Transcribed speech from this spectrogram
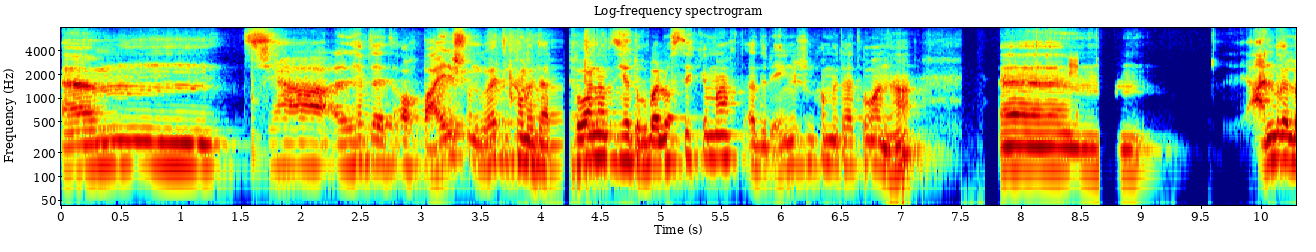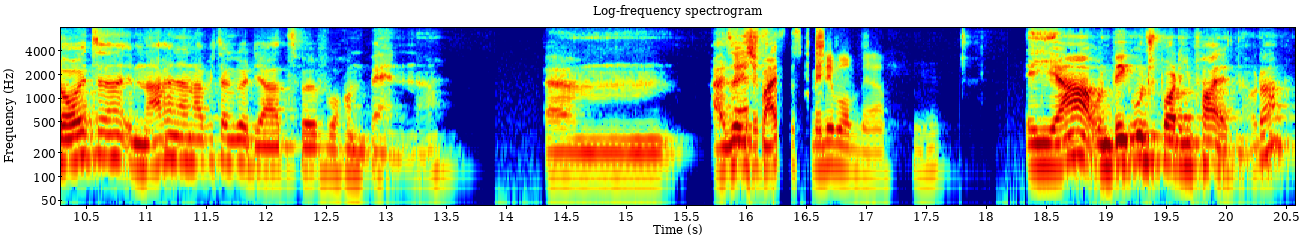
Ähm, tja, also ich habe da jetzt auch beide schon gehört. Die Kommentatoren haben sich ja darüber lustig gemacht, also die englischen Kommentatoren, ne? Ähm, andere Leute, im Nachhinein habe ich dann gehört, ja, zwölf Wochen Ban, ne? Ähm, also ja, ich weiß. Das Minimum, ja. Mhm. Ja, und wegen unsportlichem Verhalten, oder?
